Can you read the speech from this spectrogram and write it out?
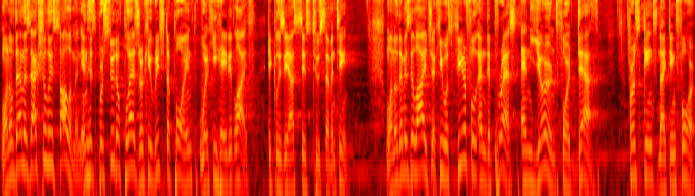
One of them is actually Solomon. In his pursuit of pleasure, he reached a point where he hated life. Ecclesiastes 2:17. One of them is Elijah. He was fearful and depressed and yearned for death. 1 Kings 19:4.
